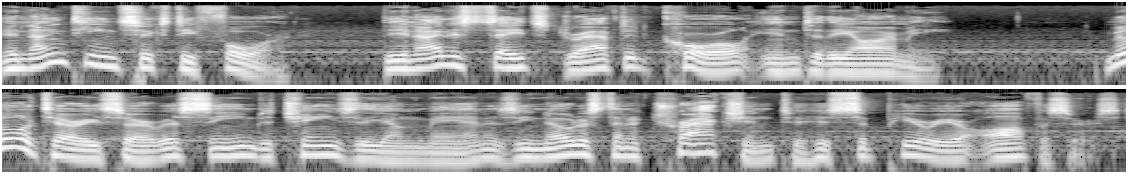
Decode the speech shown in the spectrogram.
In 1964, the United States drafted Corll into the Army. Military service seemed to change the young man as he noticed an attraction to his superior officers.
